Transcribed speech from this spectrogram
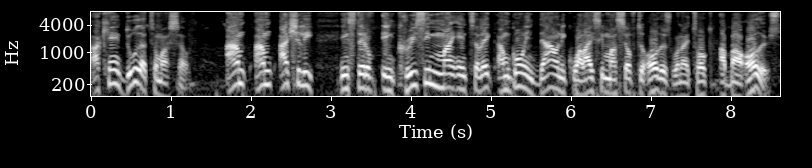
I can't do that to myself. I'm I'm actually instead of increasing my intellect, I'm going down, equalizing myself to others when I talk about others.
